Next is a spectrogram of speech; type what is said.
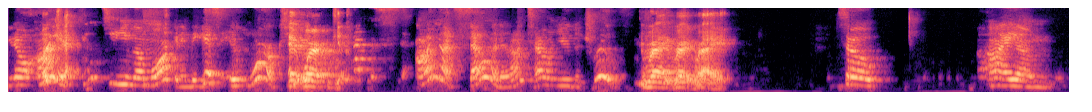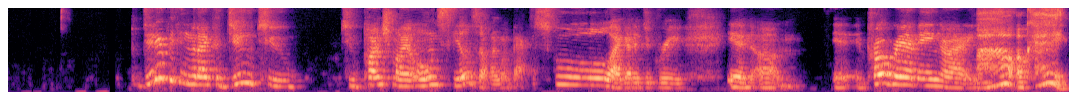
You know, I am into email marketing because it works. It works. I'm not selling it. I'm telling you the truth. Right, right, right. So I um did everything that I could do to to punch my own skills up. I went back to school. I got a degree in um in, in programming. I Wow, okay.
